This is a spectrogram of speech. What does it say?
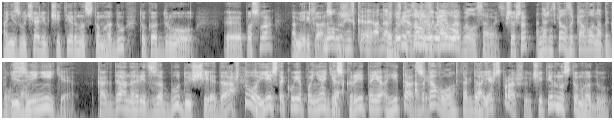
Они звучали в 2014 году только от другого э, посла, американского. Но он же не, она же не сказала, за говорила... кого голосовать. Что-что? Она же не сказала, за кого надо голосовать. Извините, когда она говорит за будущее, да, а что? то есть такое понятие да. скрытая агитация. А за кого тогда? А я же спрашиваю, в 2014 году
